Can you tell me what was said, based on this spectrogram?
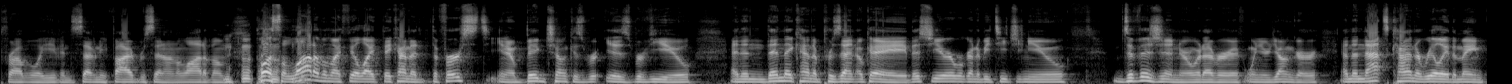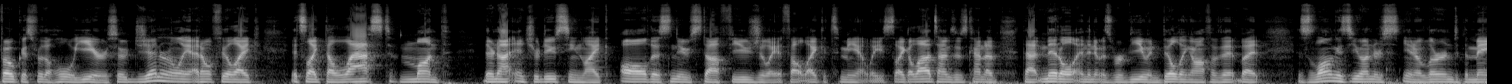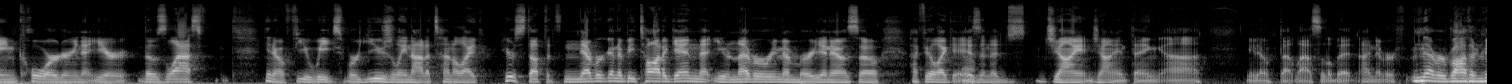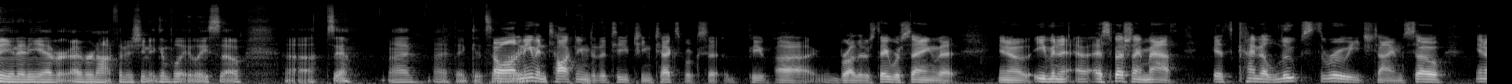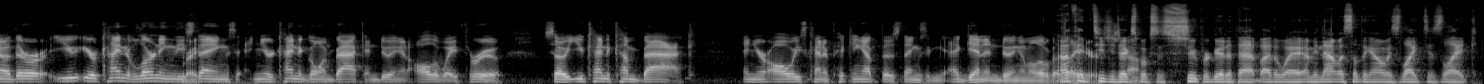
probably even 75% on a lot of them. Plus a lot of them i feel like they kind of the first you know big chunk is is review and then then they kind of present okay this year we're going to be teaching you division or whatever if when you're younger and then that's kind of really the main focus for the whole year. So generally i don't feel like it's like the last month they're not introducing like all this new stuff usually it felt like it to me at least. Like a lot of times it was kind of that middle and then it was review and building off of it. But as long as you under you know learned the main core during that year those last you know few weeks were usually not a ton of like here's stuff that's never going to be taught again that you never remember you know? So i feel like it yeah. not a giant giant thing uh you know that last little bit. I never never bothered me in any ever ever not finishing it completely. So uh so yeah I, I think it's. well, and even talking to the teaching textbooks uh, brothers, they were saying that you know even uh, especially in math, it kind of loops through each time. So you know there are, you you're kind of learning these right. things and you're kind of going back and doing it all the way through. So you kind of come back and you're always kind of picking up those things again and doing them a little bit I later. think teaching textbooks so. is super good at that. By the way, I mean that was something I always liked. Is like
